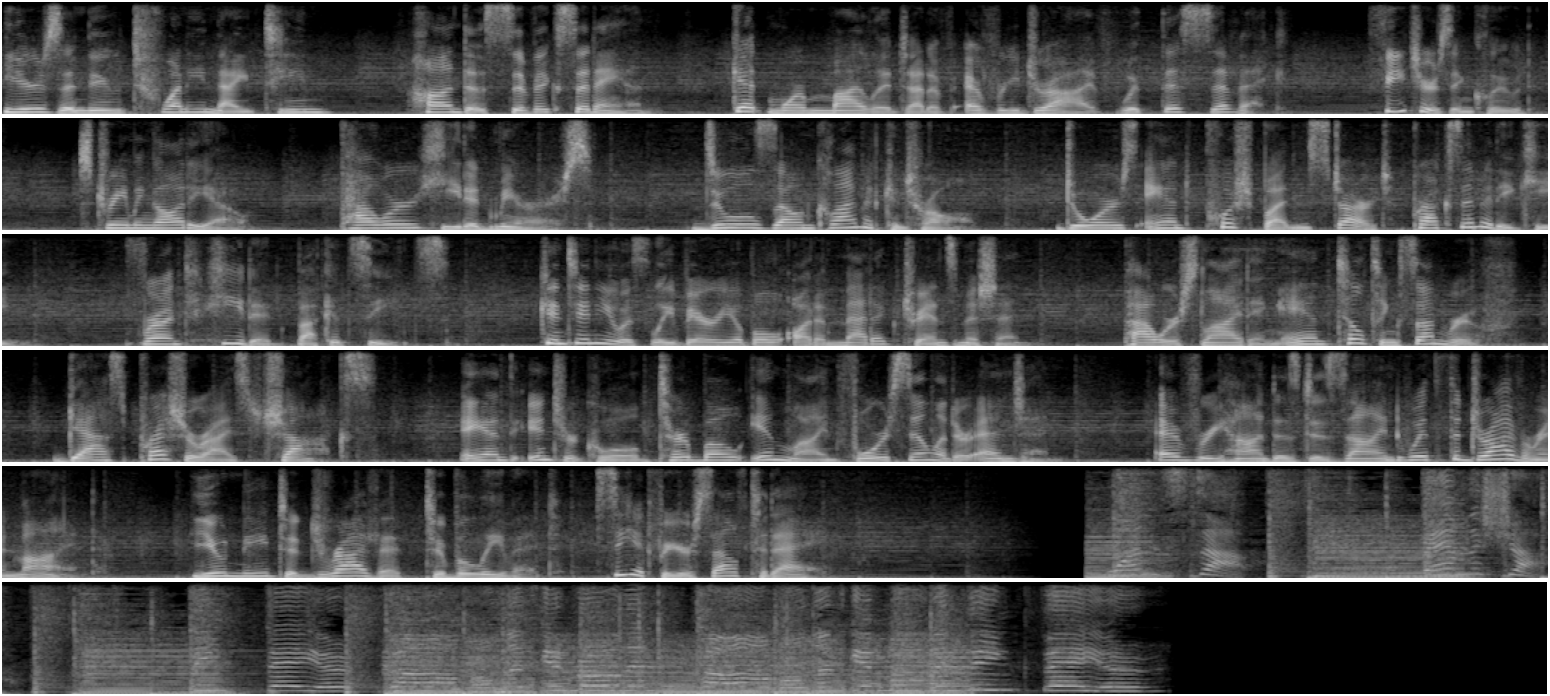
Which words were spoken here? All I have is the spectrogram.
Here's a new 2019 Honda Civic Sedan. Get more mileage out of every drive with this Civic. Features include streaming audio, power heated mirrors, dual zone climate control, doors and push button start proximity key, front heated bucket seats, continuously variable automatic transmission, power sliding and tilting sunroof, gas pressurized shocks, and intercooled turbo inline four cylinder engine. Every Honda is designed with the driver in mind. You need to drive it to believe it. See it for yourself today. One stop. Family shop.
